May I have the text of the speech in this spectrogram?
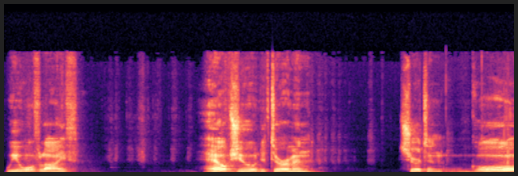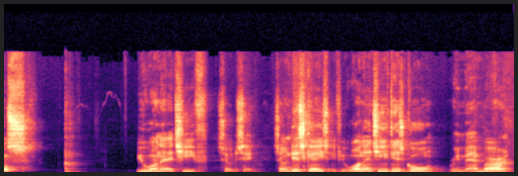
wheel of life, helps you determine certain goals you want to achieve, so to say. So in this case, if you want to achieve this goal, remember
